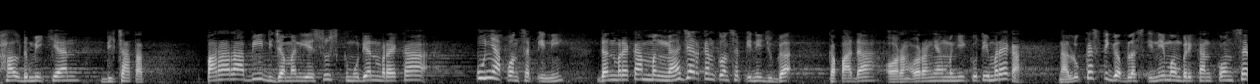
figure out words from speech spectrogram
hal demikian dicatat. Para rabi di zaman Yesus kemudian mereka punya konsep ini dan mereka mengajarkan konsep ini juga kepada orang-orang yang mengikuti mereka. Nah, Lukas 13 ini memberikan konsep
